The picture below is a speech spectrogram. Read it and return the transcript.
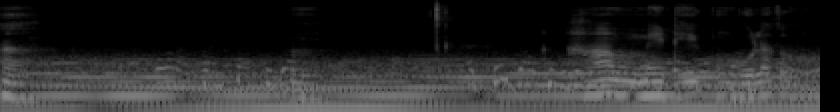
हाँ। हम्म। हाँ मैं ठीक हूँ बोला तो।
